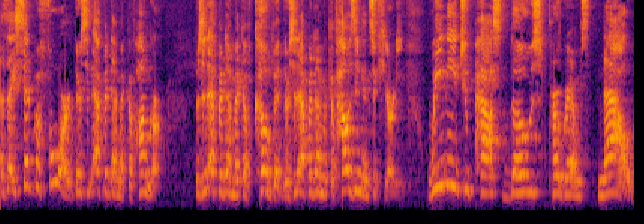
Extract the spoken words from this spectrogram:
As I said before, there's an epidemic of hunger. There's an epidemic of COVID. There's an epidemic of housing insecurity. We need to pass those programs now.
